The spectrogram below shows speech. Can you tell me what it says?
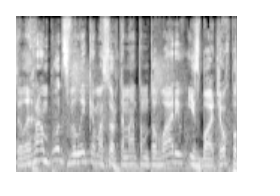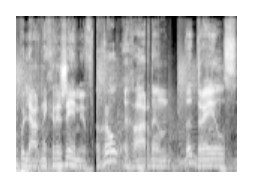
телеграм-бот з великим асортиментом товарів із багатьох популярних режимів: Grow a Garden, The Drails,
